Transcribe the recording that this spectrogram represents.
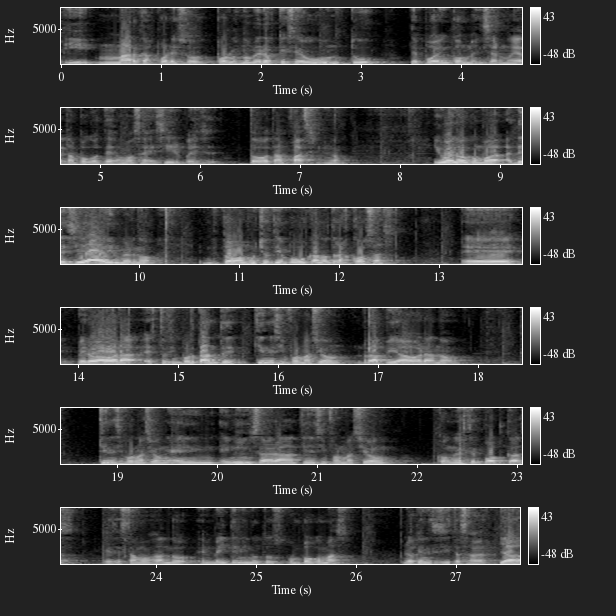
y marcas por eso, por los números que según tú te pueden convencer, ¿no? Ya tampoco te vamos a decir, pues, todo tan fácil, ¿no? Y bueno, como decía Ilmer, ¿no? Tomamos mucho tiempo buscando otras cosas, eh, pero ahora esto es importante, tienes información rápida ahora, ¿no? Tienes información en, en Instagram, tienes información con este podcast que se estamos dando en 20 minutos, un poco más, lo que necesitas saber. Ya,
